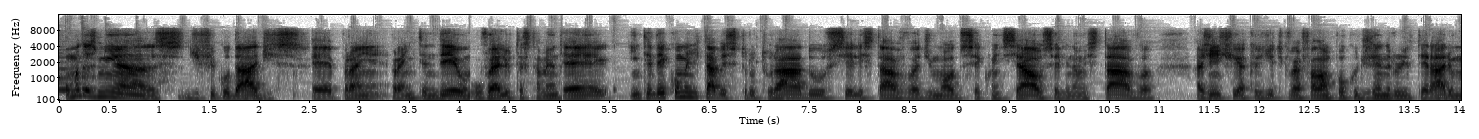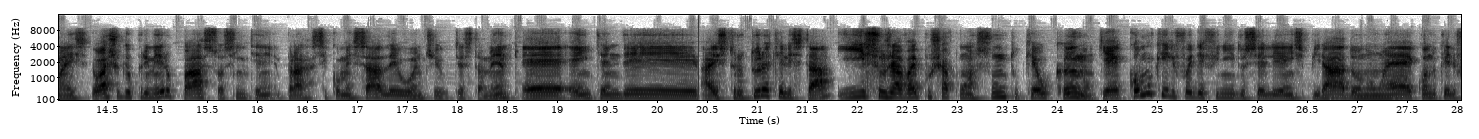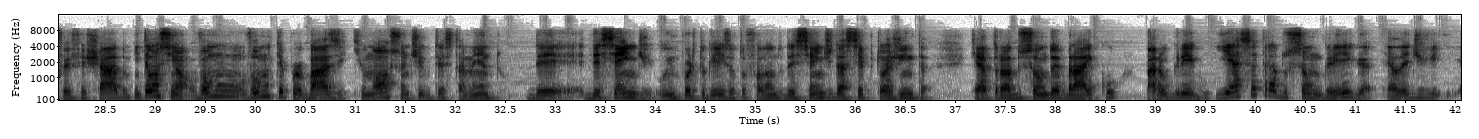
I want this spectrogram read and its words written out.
Uma das minhas dificuldades é, para entender o Velho Testamento é entender como ele estava estruturado, se ele estava de modo sequencial, se ele não estava, a gente acredita que vai falar um pouco de gênero literário, mas eu acho que o primeiro passo, assim, para se começar a ler o Antigo Testamento é, é, entender a estrutura que ele está, e isso já vai puxar para um assunto que é o cânon, que é como que ele foi definido, se ele é inspirado ou não é, quando que ele foi fechado. Então, assim, ó, vamos, vamos ter por base que o nosso Antigo Testamento de, descende, em português eu estou falando, descende da Septuaginta, que é a tradução do hebraico para o grego. E essa tradução grega, ela é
